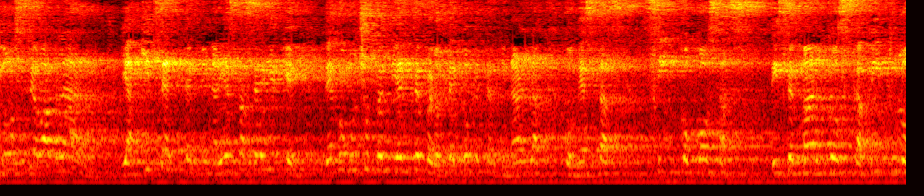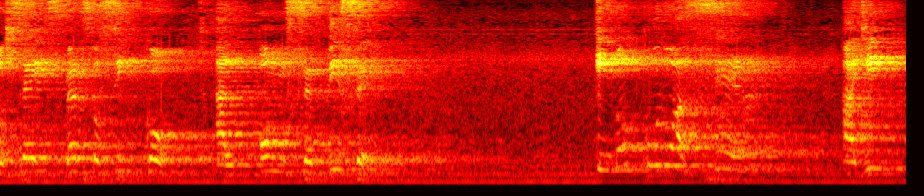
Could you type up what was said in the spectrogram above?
Dios te va a hablar. Y aquí se terminaría esta serie que dejo mucho pendiente, pero tengo que terminarla con estas cinco cosas. Dice Marcos capítulo 6, versos 5 al 11. Dice, y no pudo hacer allí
